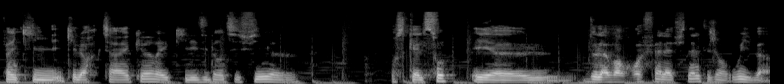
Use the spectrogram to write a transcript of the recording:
enfin, qui, qui leur tient à cœur et qui les identifie euh, pour ce qu'elles sont. Et euh, de l'avoir refait à la finale, t'es genre, oui, bah,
